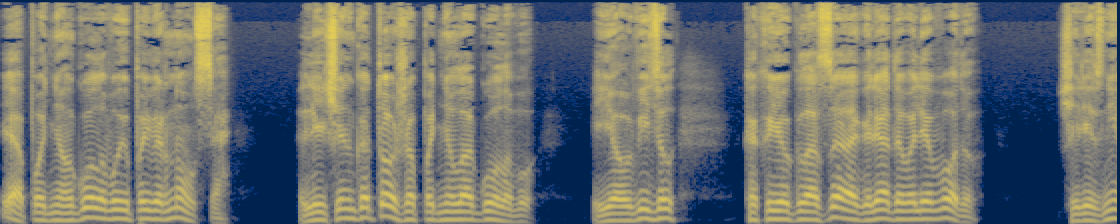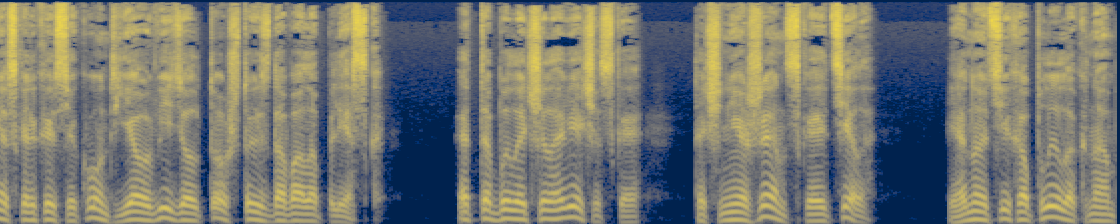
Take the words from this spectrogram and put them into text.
Я поднял голову и повернулся. Личинка тоже подняла голову. Я увидел, как ее глаза оглядывали воду. Через несколько секунд я увидел то, что издавало плеск. Это было человеческое, точнее женское тело, и оно тихо плыло к нам,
